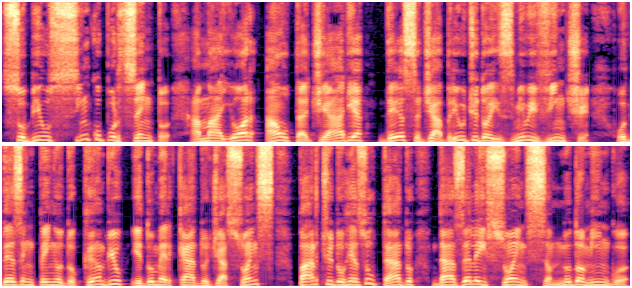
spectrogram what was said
subiu 5%, a maior alta diária desde abril de 2020. O desempenho do câmbio e do mercado de ações parte do resultado das eleições no domingo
